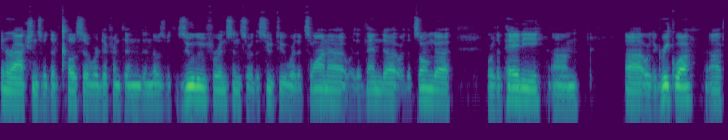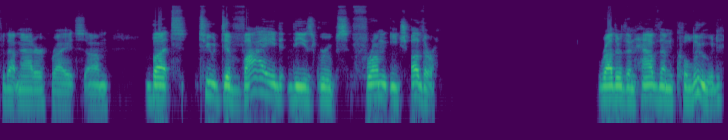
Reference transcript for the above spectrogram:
interactions with the Xhosa were different than, than those with the Zulu, for instance, or the Sotho, or the Tswana, or the Venda, or the Tsonga, or the Pedi, um, uh, or the Griqua, uh, for that matter, right? Um, but to divide these groups from each other rather than have them collude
